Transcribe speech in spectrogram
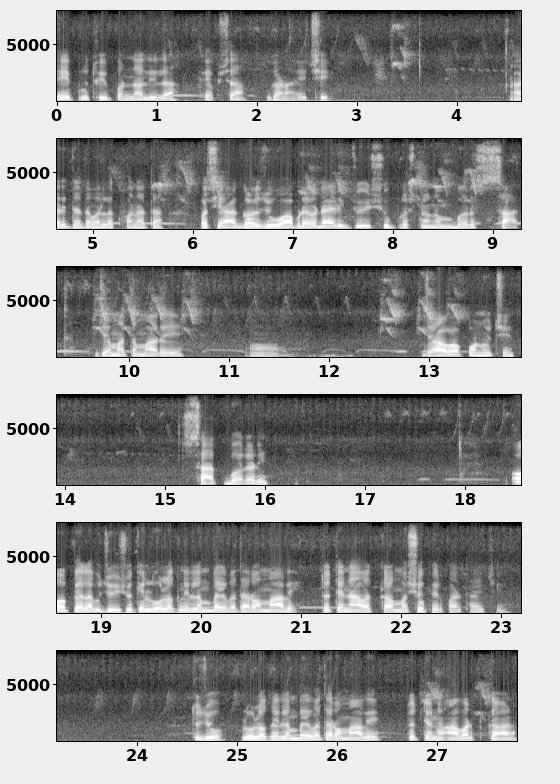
એ પૃથ્વી પરના લીલા ફેફસા ગણાય છે. આ રીતના તમારે લખવાના હતા. પછી આગળ જુઓ, આપણે હવે ડાયરેક્ટ જોઈશું પ્રશ્ન નંબર સાત, જેમાં તમારે જવાબ આપવાનો છે. સાત બરાડી અ, પહેલાં જોઈશું કે લોલકની લંબાઈ વધારવામાં આવે તો તેના આવતકાળમાં શું ફેરફાર થાય છે? તો જો, લોલકની લંબાઈ વધારવામાં આવે, તો તેનો આવર્તકાળ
